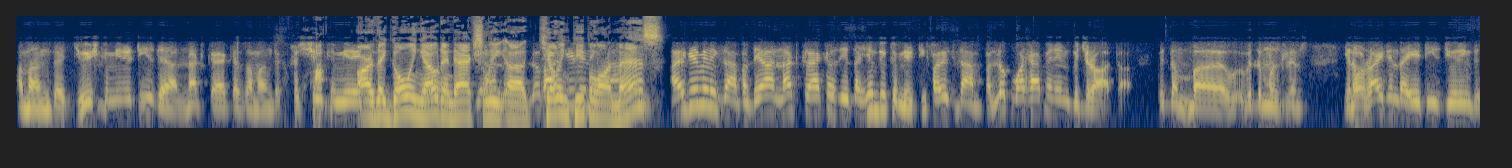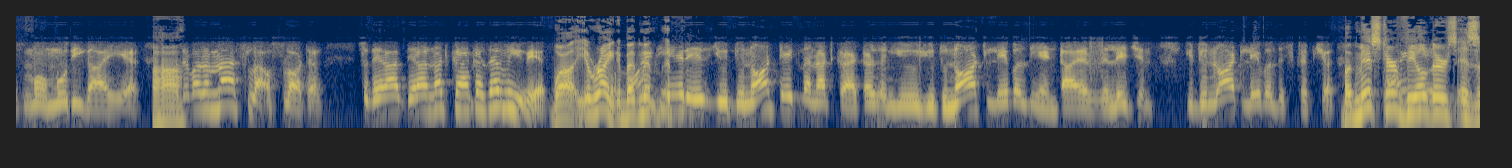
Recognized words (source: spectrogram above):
among the Jewish communities. There are nutcrackers among the Christian communities. Are they going out and actually uh, look, killing people en masse? I'll give you an example. There are nutcrackers in the Hindu community. For example, look what happened in Gujarat uh, with the uh, with the Muslims. You know, right in the 80s during this Modi guy here, uh-huh. there was a mass slaughter. So there are there are nutcrackers everywhere. Well, you're right. But the but point here is you do not take the nutcrackers and you you do not label the entire religion. You do not label the scripture. But Mr. Wilders is,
